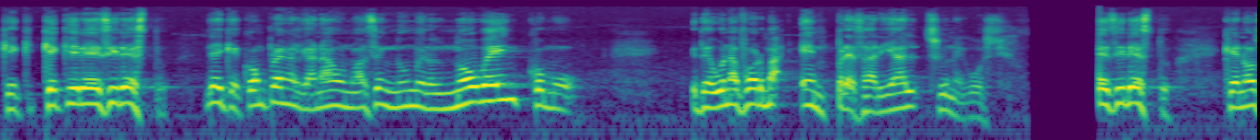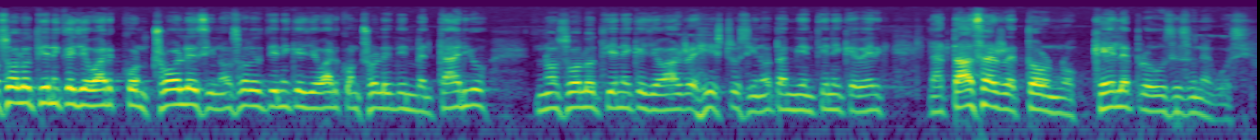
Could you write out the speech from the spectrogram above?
¿Qué, quiere decir esto? De que compran el ganado, no hacen números, no ven como de una forma empresarial su negocio decir esto, que no solo tiene que llevar controles y no solo tiene que llevar controles de inventario, no solo tiene que llevar registros, sino también tiene que ver la tasa de retorno que le produce su negocio.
